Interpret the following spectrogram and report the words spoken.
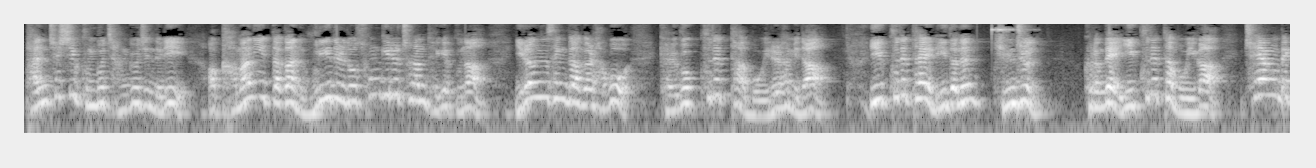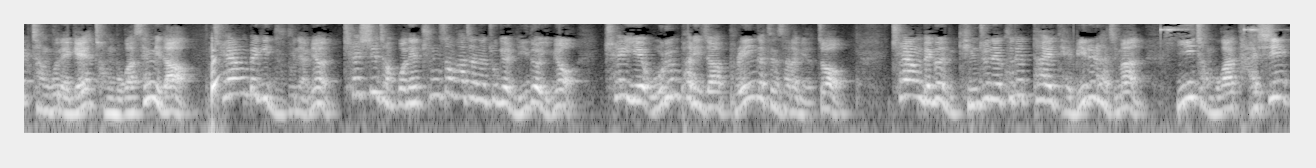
반최씨 군부 장교진들이 아, 가만히 있다간 우리들도 송길유처럼 되겠구나 이런 생각을 하고 결국 쿠데타 모의를 합니다. 이 쿠데타의 리더는 김준. 그런데 이 쿠데타 모의가 최양백 장군에게 정보가 샙니다. 최양백이 누구냐면 최씨 정권에 충성하자는 쪽의 리더이며 최희의 오른팔이자 브레인 같은 사람이었죠. 최양백은 김준의 쿠데타에 대비를 하지만 이 정보가 다시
